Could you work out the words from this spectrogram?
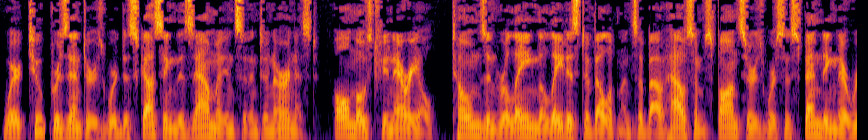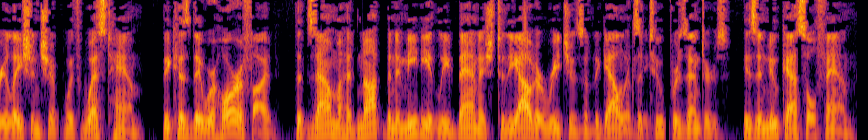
where two presenters were discussing the Zouma incident in earnest, almost funereal, tones and relaying the latest developments about how some sponsors were suspending their relationship with West Ham because they were horrified that Zouma had not been immediately banished to the outer reaches of the galaxy. One of the two presenters is a Newcastle fan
